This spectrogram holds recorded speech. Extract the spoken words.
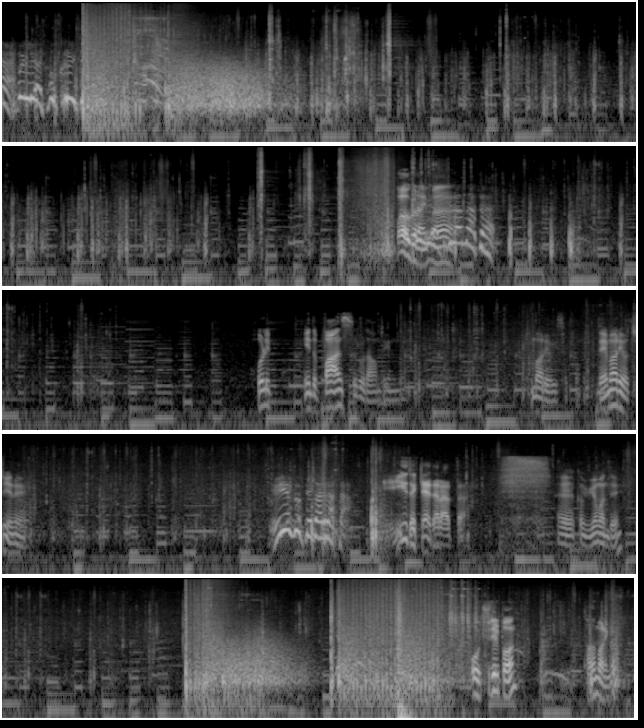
укрытие! Блять, в укрытие! 먹어라 Блядь, 임마 Граната! 홀리 인더 반스로 나가면 되겠는데 두 마리 여기 있었고 네 마리였지 얘네 일곱 대 날랐다. 이제 깨달았다. 에, 약간 위험한데. 오, 주질 뻔. 다섯 마리인가?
